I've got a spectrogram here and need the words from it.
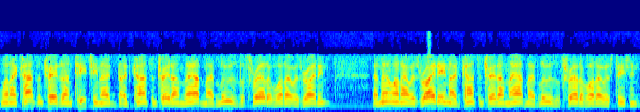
when I concentrated on teaching, I'd, I'd concentrate on that, and I'd lose the thread of what I was writing. And then when I was writing, I'd concentrate on that, and I'd lose the thread of what I was teaching.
